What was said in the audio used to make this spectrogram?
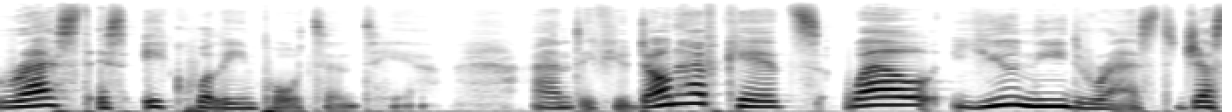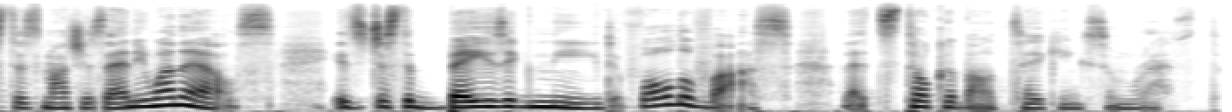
Rest is equally important here. And if you don't have kids, well, you need rest just as much as anyone else. It's just a basic need of all of us. Let's talk about taking some rest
